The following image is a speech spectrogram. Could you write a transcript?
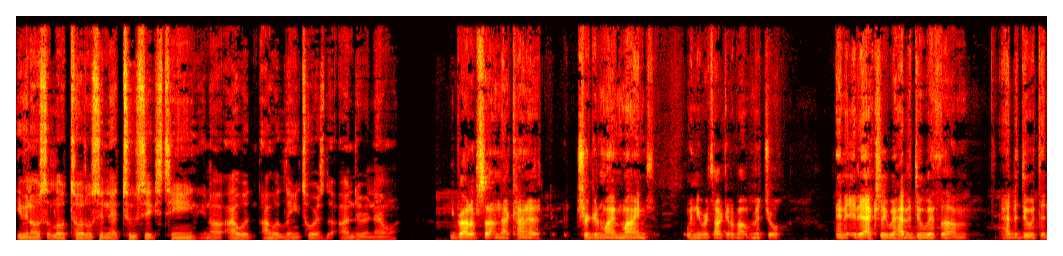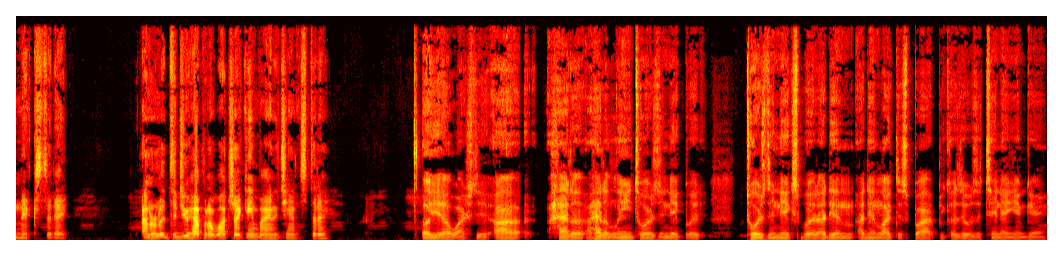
even though it's a low total sitting at 216, you know, I would I would lean towards the under in that one. You brought up something that kind of triggered my mind when you were talking about Mitchell. And it actually had to do with um had to do with the Knicks today. I don't know. Did you happen to watch that game by any chance today? Oh yeah, I watched it. I had a I had a lean towards the Knicks, but towards the Knicks, but I didn't I didn't like the spot because it was a 10 a.m. game.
